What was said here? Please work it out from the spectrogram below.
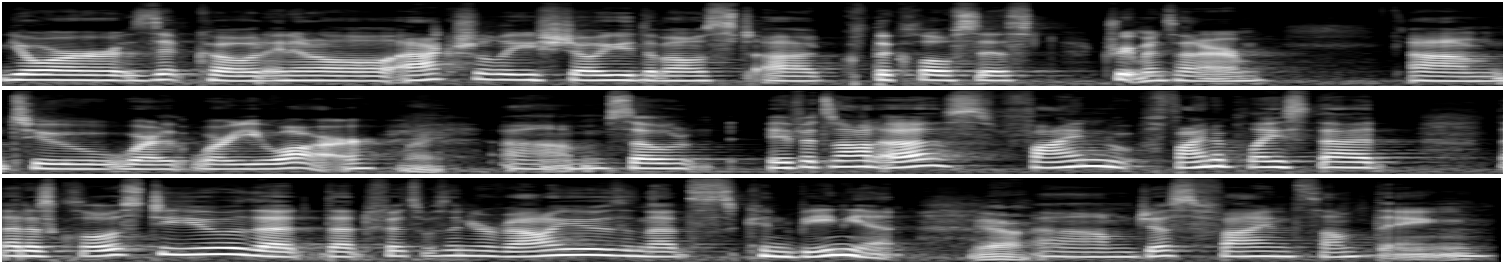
your zip code, and it'll actually show you the most, uh, the closest treatment center um, to where where you are. Right. Um, so if it's not us, find find a place that that is close to you, that that fits within your values, and that's convenient. Yeah. Um, just find something.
